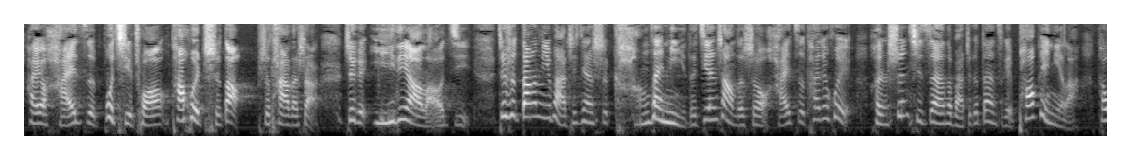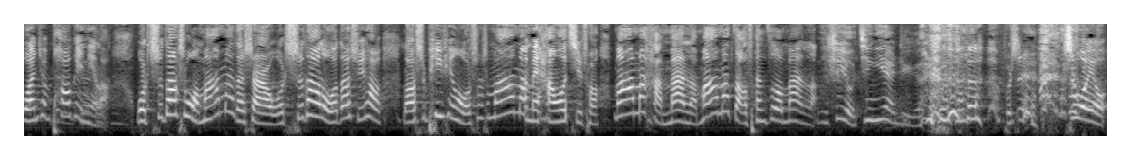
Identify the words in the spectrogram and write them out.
还有孩子不起床，他会迟到，是他的事儿。这个一定要牢记。就是当你把这件事扛在你的肩上的时候，孩子他就会很顺其自然的把这个担子给抛给你了。他完全抛给你了。我迟到是我妈妈的事儿，我迟到了，我到学校老师批评我说是妈妈没。喊我起床，妈妈喊慢了，妈妈早餐做慢了。你是有经验这个？不是，是我有，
